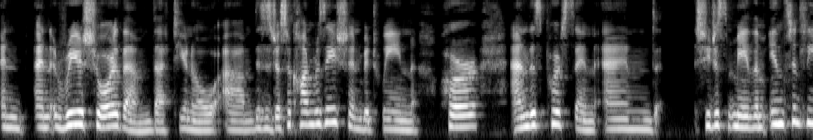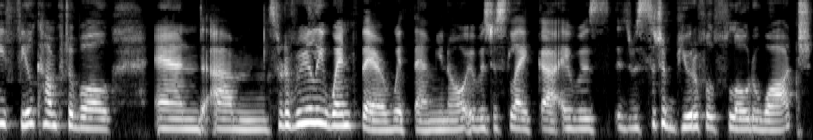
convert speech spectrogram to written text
and and reassure them that you know um, this is just a conversation between her and this person. And she just made them instantly feel comfortable and um, sort of really went there with them you know. It was just like uh, it was it was such a beautiful flow to watch.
